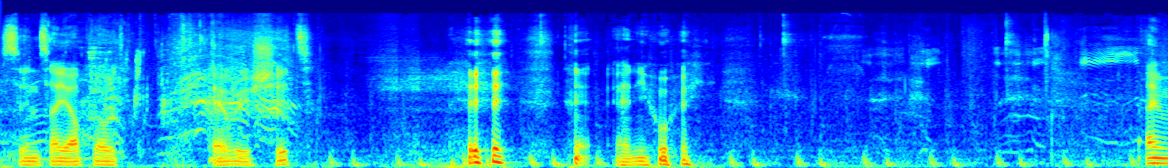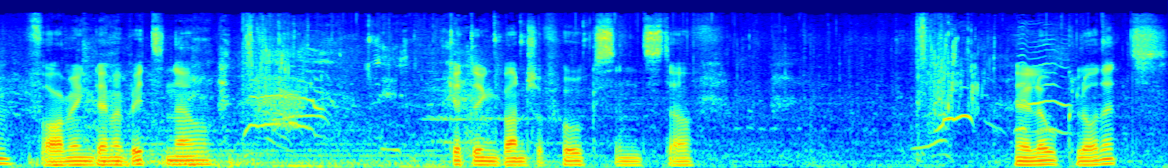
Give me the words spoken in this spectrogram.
Since I upload every shit. anyway. I'm farming them a bit now. Getting bunch of hooks and stuff. Hello, Claudette.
